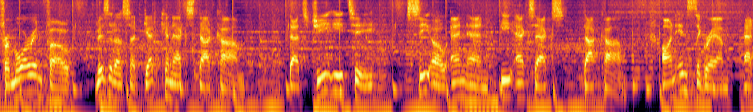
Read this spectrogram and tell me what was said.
For more info, visit us at getconnexx.com. That's G E T C O N N E X X com, on Instagram at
